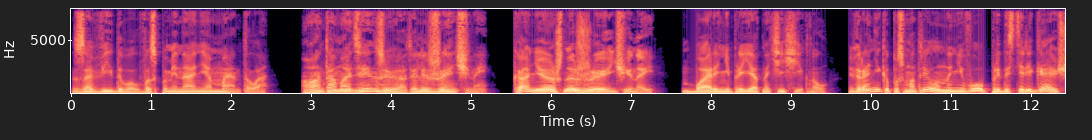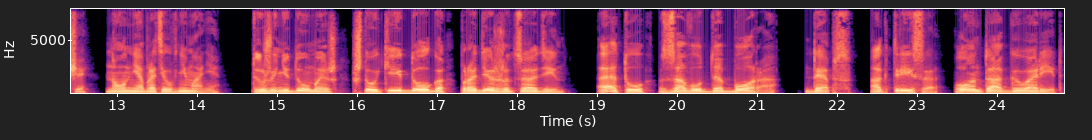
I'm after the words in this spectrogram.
завидовал воспоминаниям Ментала. «Он там один живет или с женщиной?» «Конечно, с женщиной!» Барри неприятно хихикнул. Вероника посмотрела на него предостерегающе, но он не обратил внимания. Ты же не думаешь, что Кит долго продержится один? Эту зовут Дебора. Депс, актриса. Он так говорит.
